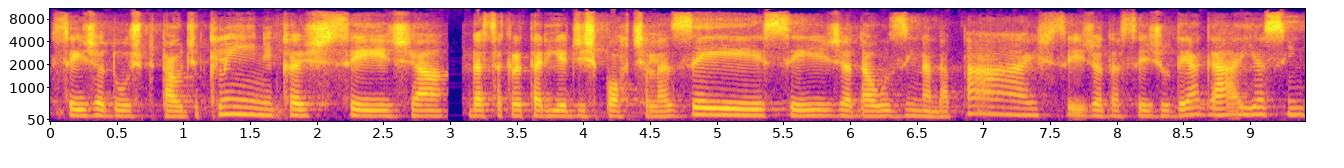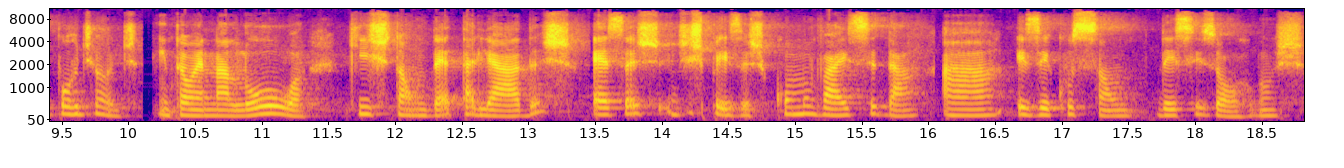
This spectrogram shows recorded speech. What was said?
seja do Hospital de Clínicas, seja da Secretaria de Esporte e Lazer, seja da Usina da Paz, seja da CJUDH e assim por diante. Então é na LOA que estão detalhadas essas despesas, como vai se dar a execução desses órgãos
